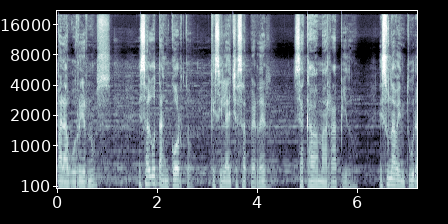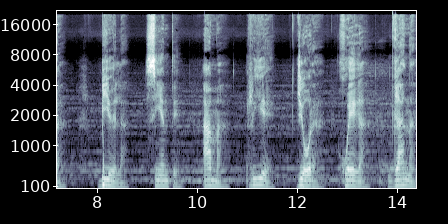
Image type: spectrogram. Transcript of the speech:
para aburrirnos? Es algo tan corto que si la echas a perder, se acaba más rápido. Es una aventura. Vívela, siente, ama, ríe, llora, juega, gana,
